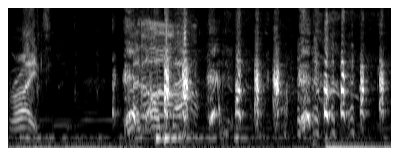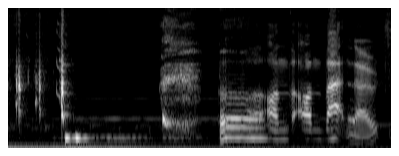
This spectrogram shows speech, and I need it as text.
Right. And on that, Oh. on on that note,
